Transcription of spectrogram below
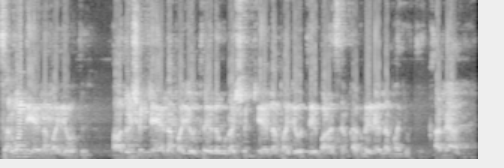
सर्वांनी यायला पाहिजे होते. माधव शेट्टी यायला पाहिजे होते रघुनाथ शेट्टी यायला पाहिजे होते बाळासाहेब काकडे यायला पाहिजे होते. का नाही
